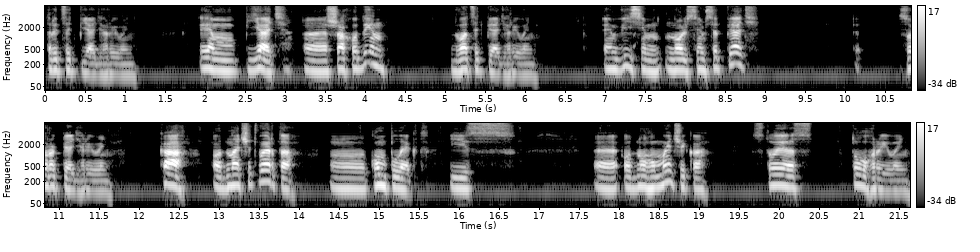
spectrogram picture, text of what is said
35 гривень. М5 е, шах 1 25 гривень. М8 075 е, 45 гривень. К 1 четверта е, комплект із е, одного мечика стоїть 100 гривень.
